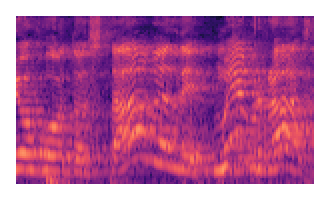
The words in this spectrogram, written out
Його доставили ми враз.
